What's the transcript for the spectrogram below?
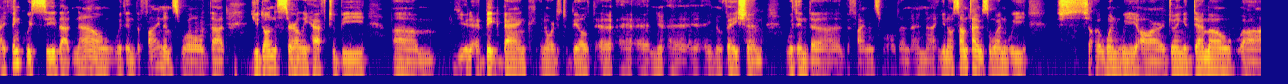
I think we see that now within the finance world that you don't necessarily have to be um, you know, a big bank in order to build a, a, a, innovation within the, the finance world. And, and uh, you know, sometimes when we when we are doing a demo uh,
